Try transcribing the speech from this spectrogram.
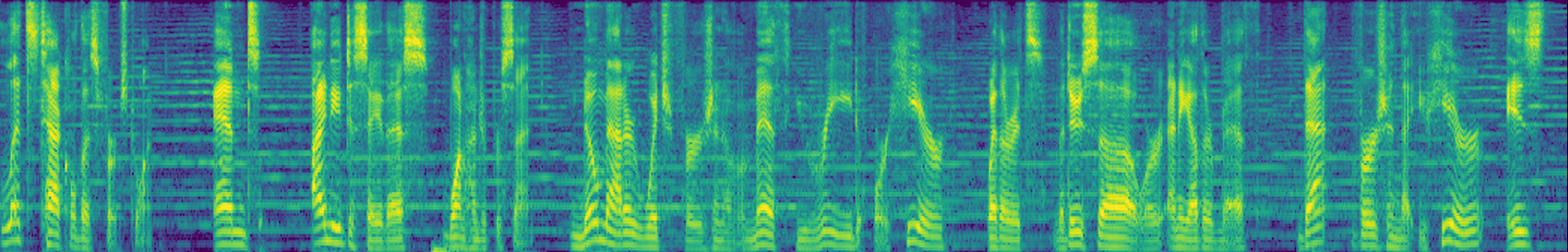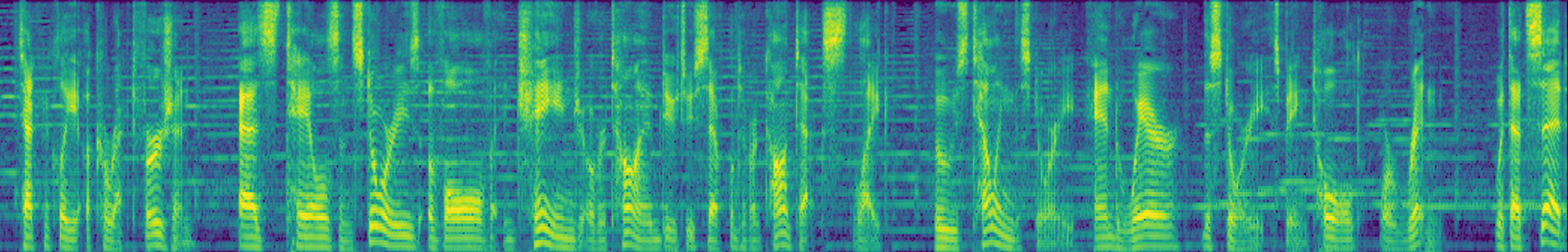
let's tackle this first one. And I need to say this 100%. No matter which version of a myth you read or hear, whether it's Medusa or any other myth, that version that you hear is technically a correct version, as tales and stories evolve and change over time due to several different contexts, like who's telling the story and where the story is being told or written. With that said,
